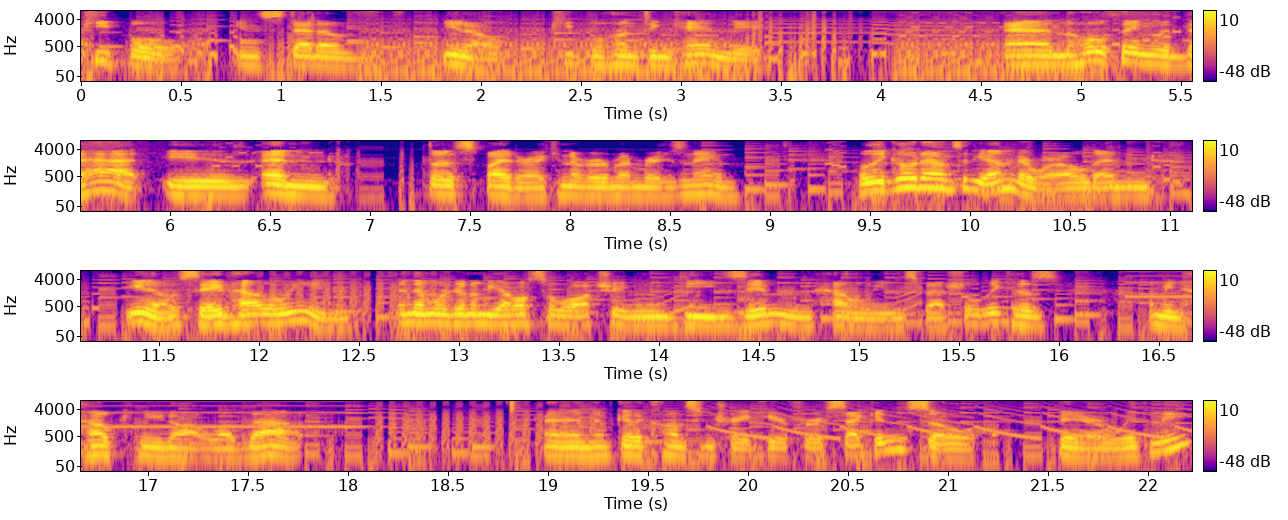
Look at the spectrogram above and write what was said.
people instead of, you know, people hunting Candy. And the whole thing with that is, and the spider, I can never remember his name. Well, they go down to the underworld and, you know, save Halloween. And then we're going to be also watching the Zim Halloween special because, I mean, how can you not love that? And I'm going to concentrate here for a second, so bear with me.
